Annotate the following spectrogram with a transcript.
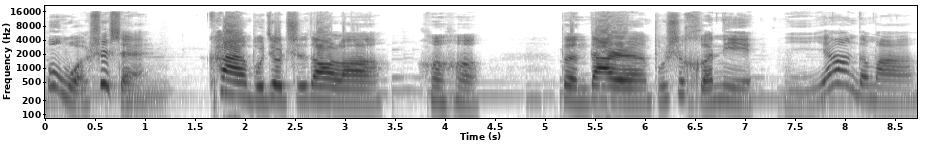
问我是谁，看不就知道了？哼哼。本大人不是和你一样的吗？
